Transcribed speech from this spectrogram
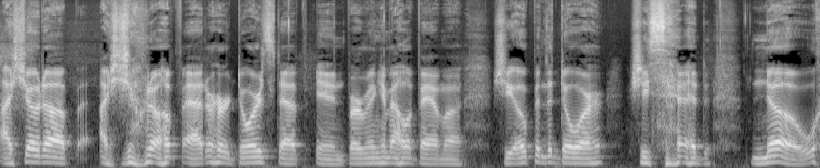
I showed up. I showed up at her doorstep in Birmingham, Alabama. She opened the door. She said, "No,"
